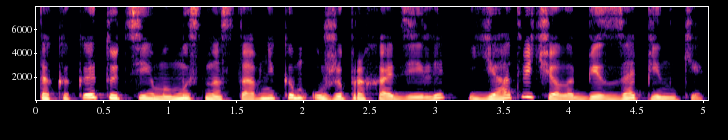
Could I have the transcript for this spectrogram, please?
Так как эту тему мы с наставником уже проходили, я отвечала без запинки.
